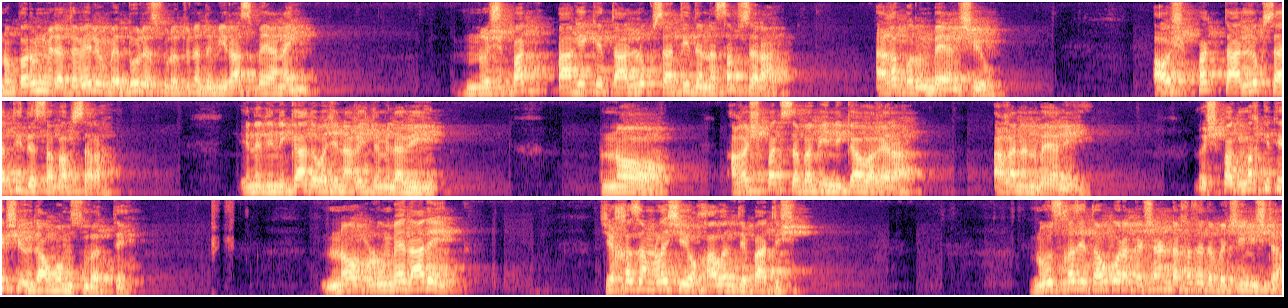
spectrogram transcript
نو پرون مې راته ویلو مې دوله صورتونه د میراث بیانای نو شپک پاګه کې تعلق ساتي د نسب سره هغه پرون بیان شیو او شپک تعلق ساتي د سبب سره ان د نکاح د وجه ناغې ته ملاوي نو هغه شپږ سببي نکاح وغیرہ هغه نن بیانې نو شپږ مخ کې تیر شي دا ووم صورت ته نو لومبه دا دی چې خزمړ شي او خاون ته پاتې شي نو خزه ته وګوره کشان د خزه د بچی نشته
